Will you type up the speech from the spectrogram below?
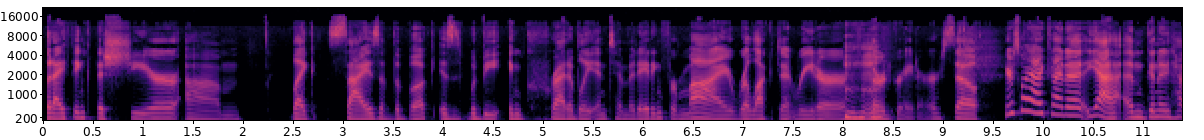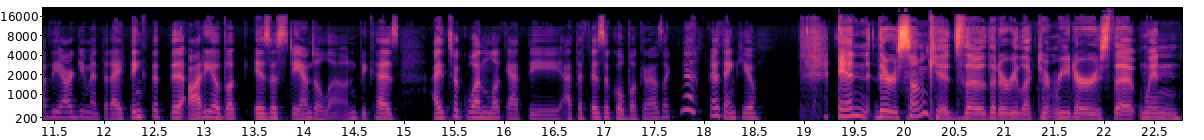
but I think the sheer um, like size of the book is would be incredibly intimidating for my reluctant reader Mhm. third grader so here's why i kind of yeah i'm gonna have the argument that i think that the audiobook is a standalone because i took one look at the at the physical book and i was like nah, no thank you And there are some kids though that are reluctant readers that when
